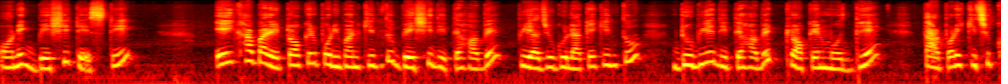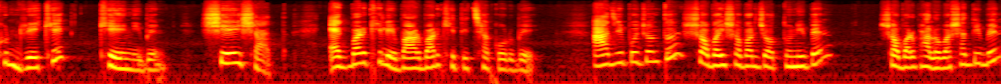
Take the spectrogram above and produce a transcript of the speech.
অনেক বেশি টেস্টি এই খাবারে টকের পরিমাণ কিন্তু বেশি দিতে হবে, পেঁয়াজুগুলাকে কিন্তু ডুবিয়ে দিতে হবে টকের মধ্যে, তারপরে কিছুক্ষণ রেখে খেয়ে নেবেন, সেই স্বাদ। একবার খেলে বারবার খেতে ইচ্ছা করবে। আজ এ পর্যন্ত সবাই সবার যত্ন নেবেন, সবার ভালোবাসা দিবেন,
